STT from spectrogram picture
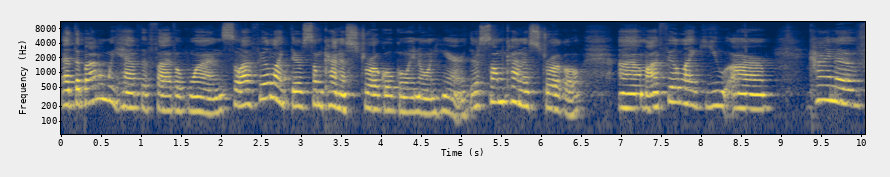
at the bottom we have the Five of Wands. So I feel like there's some kind of struggle going on here. There's some kind of struggle. Um, I feel like you are kind of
